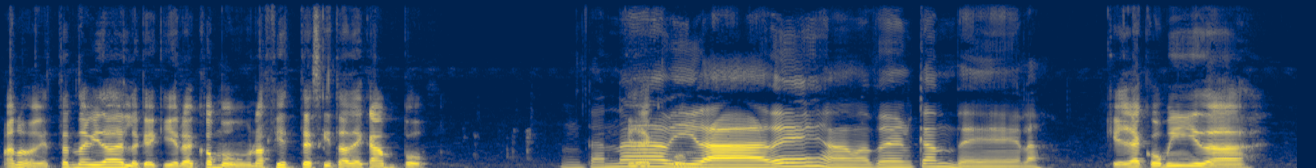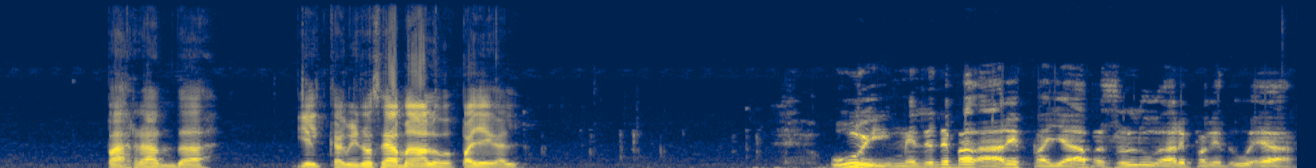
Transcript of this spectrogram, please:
Mano, en estas navidades lo que quiero es como una fiestecita de campo. Estas navidades, vamos a candela. Que haya comida, parranda y el camino sea malo para llegar. Uy, métete para Lares, para allá, para esos lugares, para que tú veas.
